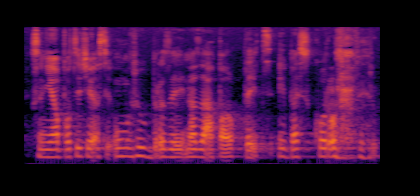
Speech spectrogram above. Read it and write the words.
Tak jsem měla pocit, že asi umřu brzy na zápal plic i bez koronaviru.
